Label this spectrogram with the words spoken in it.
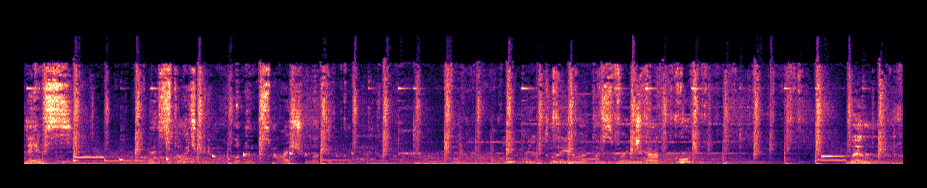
Не всі листочки ми будемо смащувати клеєм. І приклеювати спочатку великі.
